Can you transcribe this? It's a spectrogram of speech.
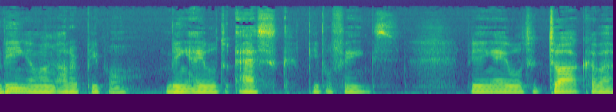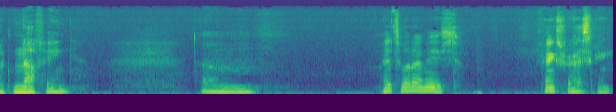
Being among other people, being able to ask people things, being able to talk about nothing. Um, that's what I miss. Thanks for asking.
